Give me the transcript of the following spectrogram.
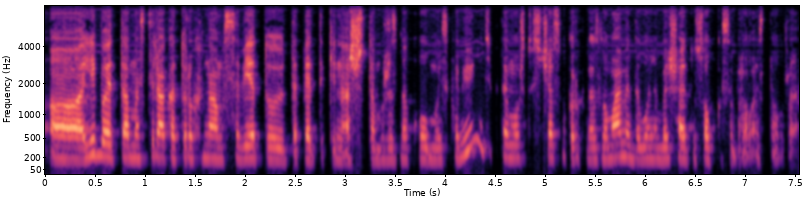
А, либо это мастера, которых нам советуют, опять-таки, наши там уже знакомые из комьюнити, потому что сейчас вокруг нас ломами довольно большая тусовка собралась-то уже.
